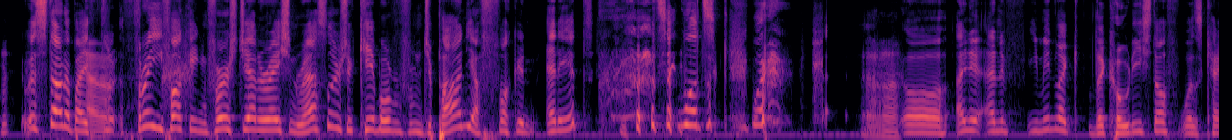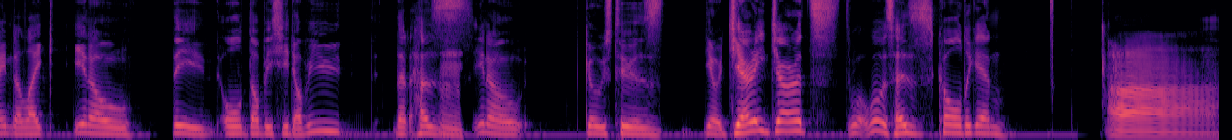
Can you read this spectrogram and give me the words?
It was started by th- three fucking first generation wrestlers who came over from Japan. You fucking idiot! it's like what's where? Ugh. Oh, and and if you mean like the Cody stuff was kind of like you know the old WCW that has you know goes to his you know Jerry Jarrett's what, what was his called again? Oh. Uh,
